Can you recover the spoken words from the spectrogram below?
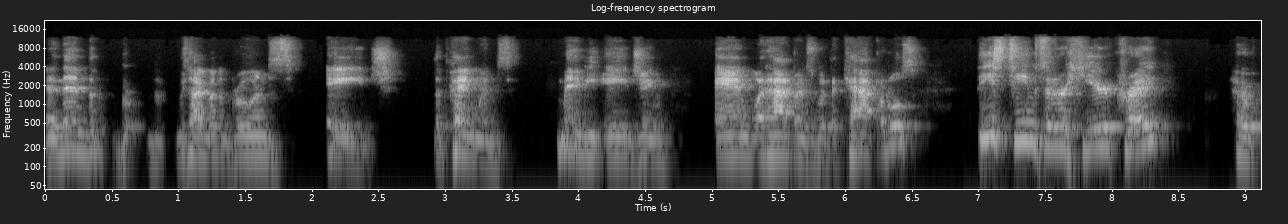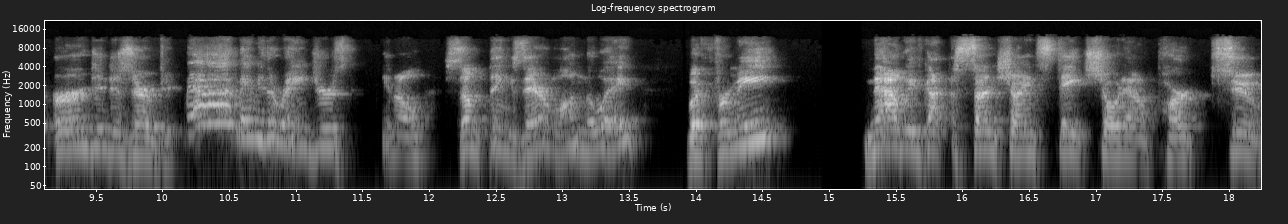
And then the, we talk about the Bruins age, the Penguins maybe aging, and what happens with the Capitals. These teams that are here, Craig, have earned and deserved it. Maybe the Rangers, you know, some things there along the way. But for me, now we've got the Sunshine State Showdown Part Two.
